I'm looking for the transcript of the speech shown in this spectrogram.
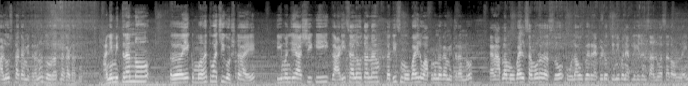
हळूच टाका मित्रांनो. जोरात नका टाकू. आणि मित्रांनो एक महत्वाची गोष्ट आहे. ती म्हणजे अशी की गाडी चालवताना कधीच मोबाईल वापरू नका मित्रांनो. कारण आपला मोबाईल समोरच असतो. ओला उबेर रॅपिडो तिन्ही पण ऍप्लिकेशन चालू असतात ऑनलाईन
